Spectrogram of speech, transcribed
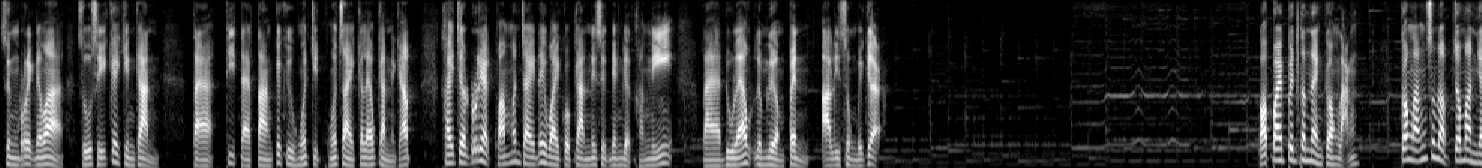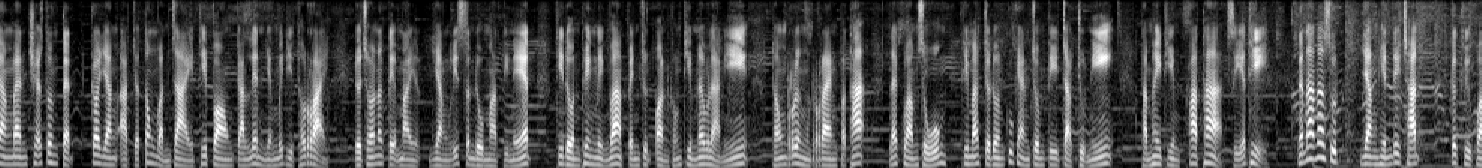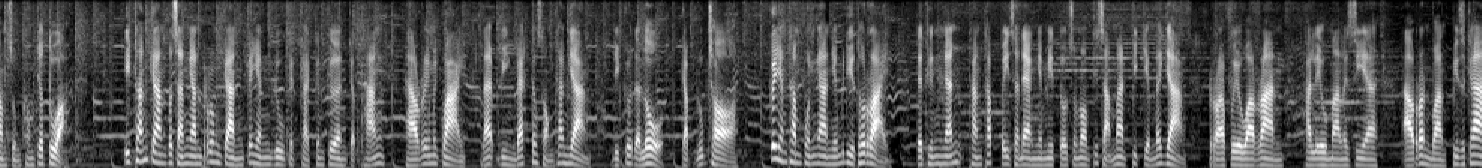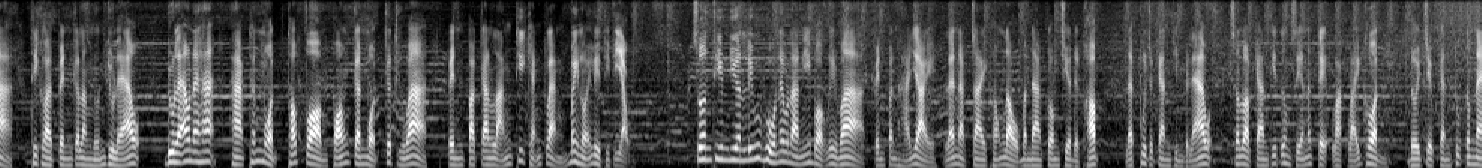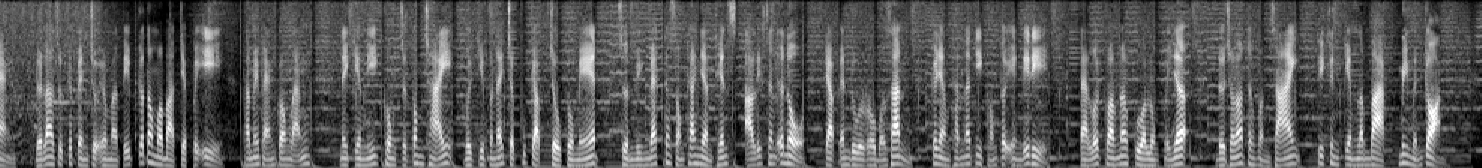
ซึ่งเรียกได้ว่าสูสีใกล้เคียงกัน แต่ที่แตกต่างก็คือหัวจิตหัวใจก็แล้วกันนะครับ ใครจะเรียกความมั่นใจได้ไวกว่ากันในศึกแดงเดือดครั้งนี้ แต่ดูแล้วเหลื่อมๆเป็นอาริซุงเบเกอร์ต่อไปเป็นตำแหน่งกองหลัง กองหลังสำหรับเจ้ามันอย่างแมนเชสเตอร์ยูไนเต็ดก็ยังอาจจะต้องหวั่นใจที่ฟอร์มการเล่นยังไม่ดีเท่าไหร่ โดยเฉพาะนักเตะใหม่อย่างลิซันโดมาร์ติเนสที่โดนเพ่งเล็งว่าเป็นจุดอ่อนของทีมในเวลานี้ ทั้งเรื่องแรงปะทะและความสูงที่มักจะโดนคู่แข่งโจมตีจากจุดนี้ทำให้ทีมพลาดท่าเสียทีและนัดล่าสุดยังเห็นได้ชัดก็คือความสูงของเจ้าตัว อีกทั้งการประสานงานร่วมกันก็ยังดูขัดขัดๆเกินๆกับทั้งแฮร์รี่แม็กควายและวิงแบ็กทั้งสองข้างอย่าง ดิโกดาโลกับลูกชอ ก็ยังทำผลงานยังไม่ดีเท่าไหร่ แต่ถึงนั้นทางทัพไปแสดงยังมีตัวสำรองที่สามารถพลิกเกมได้อย่าง ราฟเอลวารานทาเลวมาเลเซีย อารอนวานปิซกาที่คอยเป็นกำลังหนุนอยู่แล้ว ดูแล้วนะฮะ หากทั้งหมดท็อปฟอร์มพร้อมกันหมดก็ถือว่าเป็นประกันหลังที่แข็งแกร่งไม่น้อยเลยทีเดียว ส่วนทีมเยือนลิเวอร์พูลในเวลานี้บอกเลยว่า เป็นปัญหาใหญ่และหนักใจของเหล่าบรรดากองเชียร์เดอะคอป และผู้จัดการทีมไปแล้วสำหรับการที่ต้องเสียนักเตะหลากหลายคน โดยเจ็บกันทุกตำแหน่ง โดยล่าสุดก็เป็นโจเอลมาติฟก็ต้องมาบาดเจ็บไปอีกทำให้แผงกองหลัง ในเกมนี้คงจะต้องใช้เวอร์กิฟันไดจากคู่กับโจโกเมส ส่วนวิงแบ็กทั้งสองข้างอย่างเทนส์อเล็กซานเดอร์โน กับแอนดูโรบอสันก็ยังทำหน้าที่ของตัวเองได้ดี แต่ลดความน่ากลัวลงไปเยอะ โดยเฉพาะทางฝั่งซ้ายที่ขึ้นเกมลำบากไม่เหมือนก่อน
